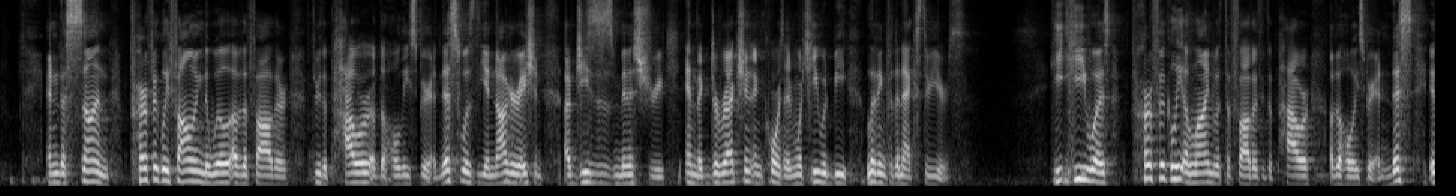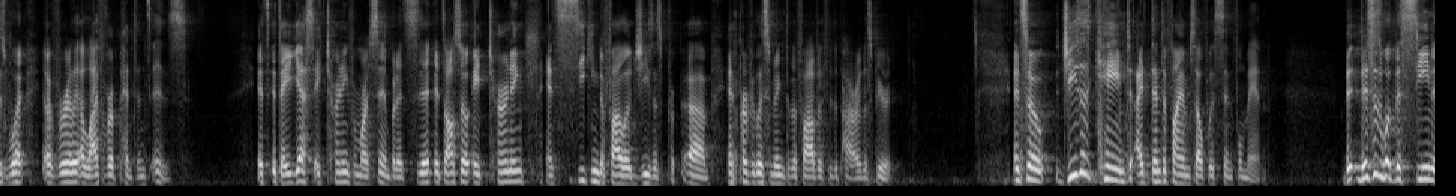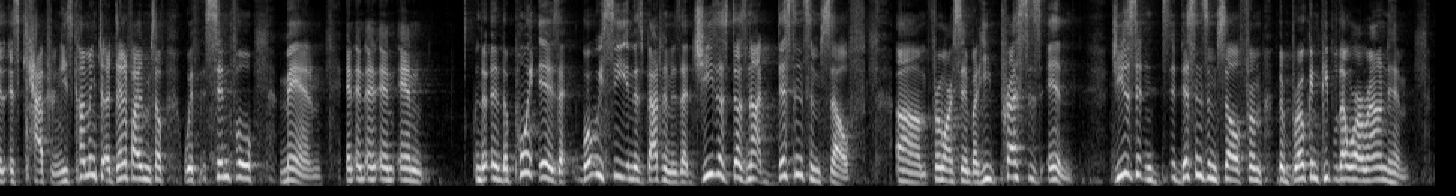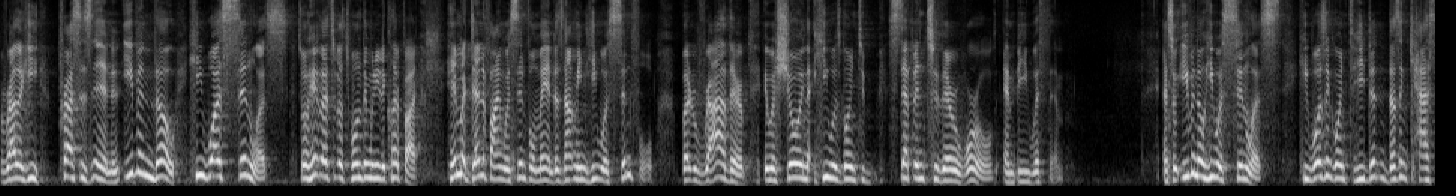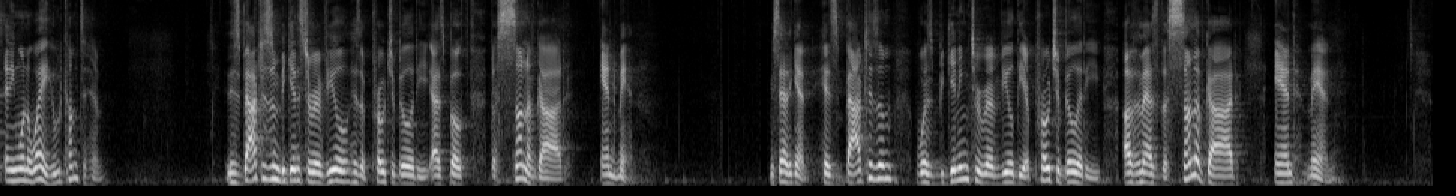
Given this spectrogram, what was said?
and the Son perfectly following the will of the Father through the power of the Holy Spirit. And this was the inauguration of Jesus' ministry and the direction and course in which he would be living for the next three years. He, he was perfectly aligned with the Father through the power of the Holy Spirit. And this is what a really a life of repentance is. It's, it's a, yes, a turning from our sin, but it's, it's also a turning and seeking to follow Jesus uh, and perfectly submitting to the Father through the power of the Spirit. And so Jesus came to identify himself with sinful man. This is what this scene is, capturing. He's coming to identify himself with sinful man. And, and, and, and the, the point is that what we see in this baptism is that Jesus does not distance himself um, from our sin, but he presses in. Jesus didn't distance himself from the broken people that were around him, but rather he presses in. And even though he was sinless, so that's, that's one thing we need to clarify. Him identifying with sinful man does not mean he was sinful, but rather it was showing that he was going to step into their world and be with them. And so even though he was sinless, he wasn't going to, he didn't, doesn't cast anyone away who would come to him. His baptism begins to reveal his approachability as both the Son of God and man. Let me say that again. His baptism was beginning to reveal the approachability of him as the Son of God and man.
